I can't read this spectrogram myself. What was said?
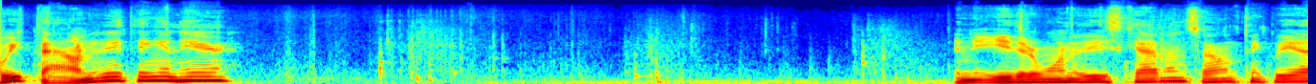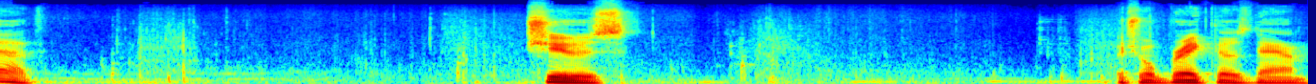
We found anything in here? In either one of these cabins? I don't think we have. Shoes. Which will break those down.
